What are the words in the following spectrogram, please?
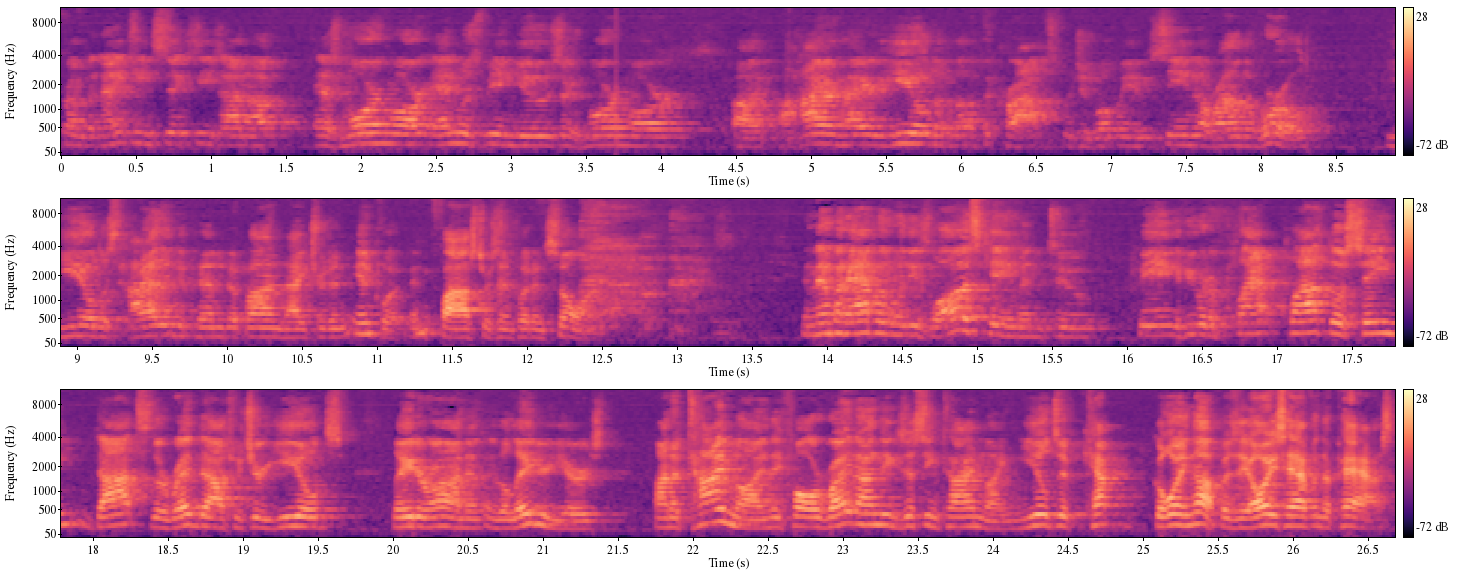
from the 1960s on up as more and more N was being used, there's more and more, uh, a higher and higher yield of, of the crops, which is what we've seen around the world. Yield is highly dependent upon nitrogen input and phosphorus input and so on. And then what happened when these laws came into being, if you were to plot, plot those same dots, the red dots, which are yields later on in, in the later years, on a timeline, they fall right on the existing timeline. Yields have kept going up, as they always have in the past.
